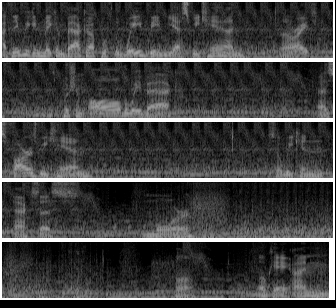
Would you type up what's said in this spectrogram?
I think we can make him back up with the wave beam. Yes, we can. Alright. Let's push him all the way back. As far as we can. So we can access more. Huh. Okay, I'm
